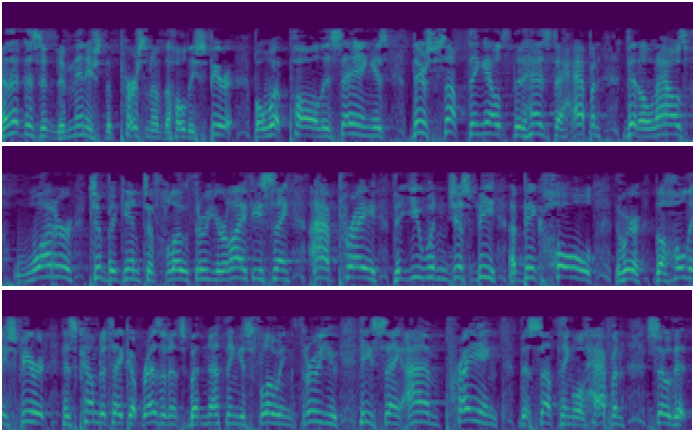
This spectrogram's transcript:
Now that doesn't diminish the person of the Holy Spirit, but what Paul is saying is there's something else that has to happen that allows water to begin to flow through your life. He's saying, I pray that you wouldn't just be a big hole where the Holy Spirit has come to take up residence, but nothing is flowing through you. He's saying, I am praying that something will happen so that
